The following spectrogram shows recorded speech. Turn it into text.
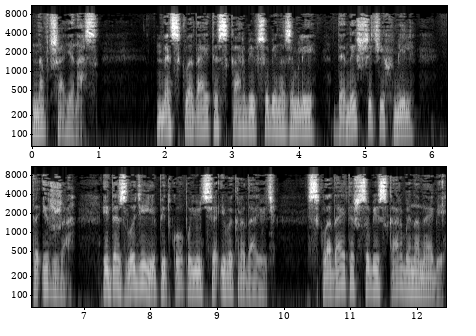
навчає нас не складайте скарбів собі на землі, де нищить їх хміль та іржа, і де злодії підкопуються і викрадають. Складайте ж собі скарби на небі,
